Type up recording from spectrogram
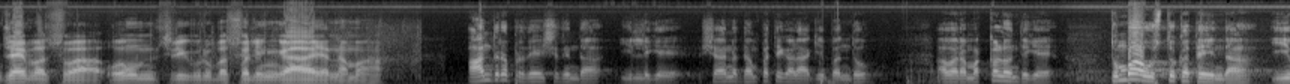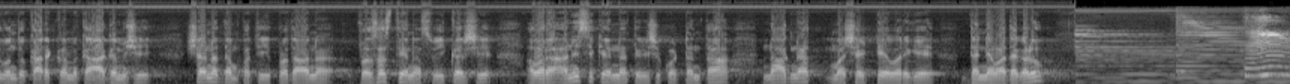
ಜೈ ಬಸವ. ಓಂ ಶ್ರೀ ಗುರು ಬಸವಲಿಂಗಾಯ ನಮಃ. ಆಂಧ್ರ ಪ್ರದೇಶದಿಂದ ಇಲ್ಲಿಗೆ ಶರಣ ದಂಪತಿಗಳಾಗಿ ಬಂದು ಅವರ ಮಕ್ಕಳೊಂದಿಗೆ ತುಂಬ ಉತ್ಸುಕತೆಯಿಂದ ಈ ಒಂದು ಕಾರ್ಯಕ್ರಮಕ್ಕೆ ಆಗಮಿಸಿ ಶರಣ ದಂಪತಿ ಪ್ರಧಾನ ಪ್ರಶಸ್ತಿಯನ್ನು ಸ್ವೀಕರಿಸಿ ಅವರ ಅನಿಸಿಕೆಯನ್ನು ತಿಳಿಸಿಕೊಟ್ಟಂತಹ ನಾಗನಾಥ್ ಮಶೆಟ್ಟಿಯವರಿಗೆ ಧನ್ಯವಾದಗಳು. Hmm.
